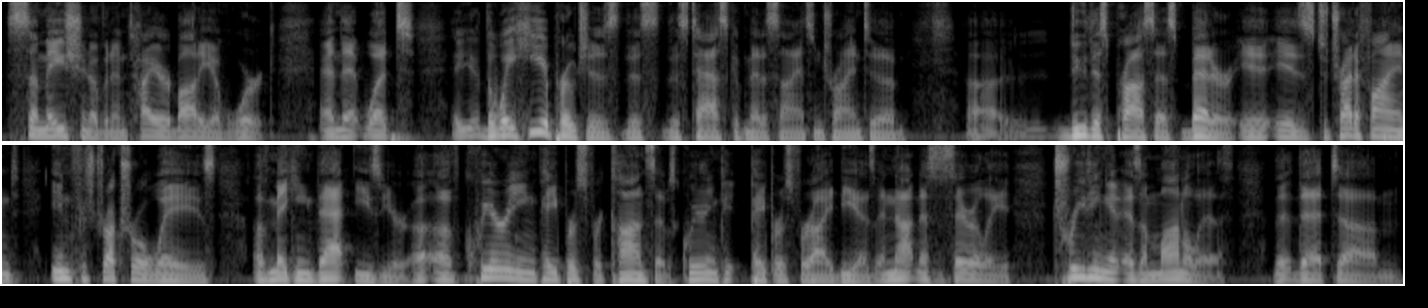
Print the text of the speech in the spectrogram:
summation of an entire body of work. And that what the way he approaches this this task of meta science and trying to uh, do this process better is, is, to try to find infrastructural ways of making that easier, of querying papers for concepts, querying p- papers for ideas, and not necessarily treating it as a monolith that that um,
